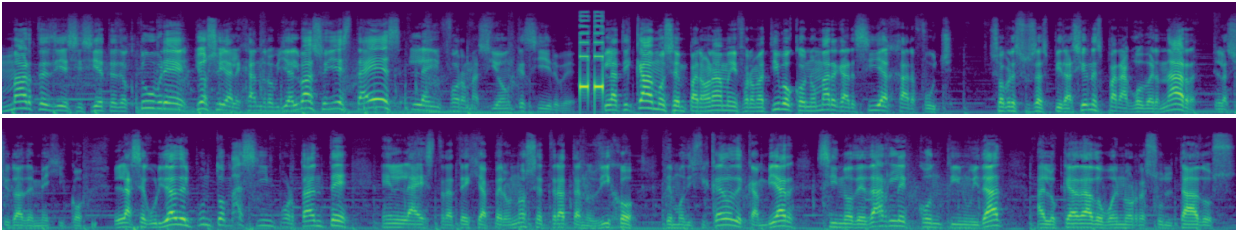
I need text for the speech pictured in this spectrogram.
Martes 17 de octubre, yo soy Alejandro Villalbazo y esta es la información que sirve. Platicamos en Panorama Informativo con Omar García Harfuch sobre sus aspiraciones para gobernar la Ciudad de México. La seguridad el punto más importante en la estrategia, pero no se trata, nos dijo, de modificar o de cambiar, sino de darle continuidad a lo que ha dado buenos resultados.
